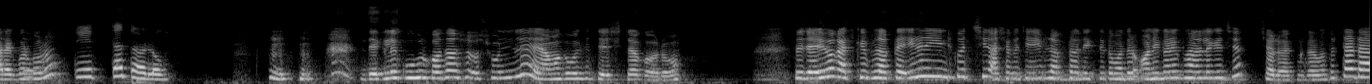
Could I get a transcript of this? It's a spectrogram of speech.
আরেকবার বলো। তীরটা চলো দেখলে কুকুর কথা শুনলে আমাকে বলছে চেষ্টা করো। তো যাই হোক আজকের ভ্লগটা এখানে এন্ড করছি। আশা করছি এই ভ্লগটা দেখতে তোমাদের অনেক অনেক ভালো লেগেছে। চলো এখনকার মতো টাটা!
